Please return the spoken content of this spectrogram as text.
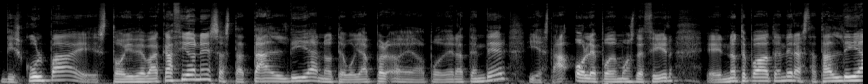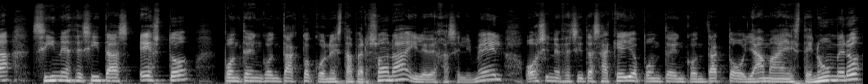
disculpa, estoy de vacaciones, hasta tal día no te voy a, eh, poder atender y ya está. O le podemos decir, eh, no te puedo atender hasta tal día, si necesitas esto, ponte en contacto con esta persona y le dejas el email. O si necesitas aquello, ponte en contacto o llama a este número.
